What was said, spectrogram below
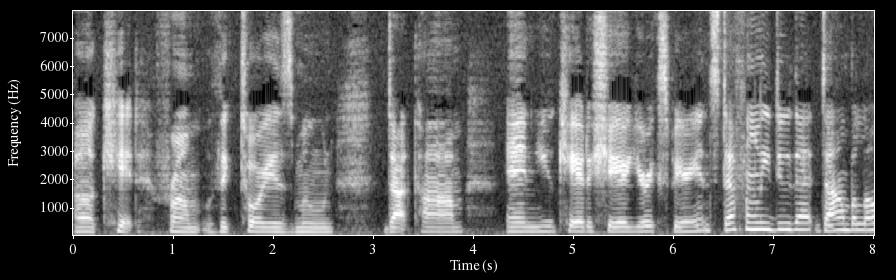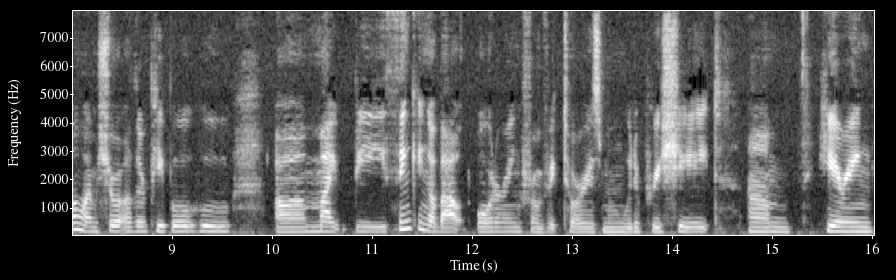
a kit from victoriasmoon.com and you care to share your experience, definitely do that down below. I'm sure other people who uh, might be thinking about ordering from Victoria's Moon would appreciate um, hearing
